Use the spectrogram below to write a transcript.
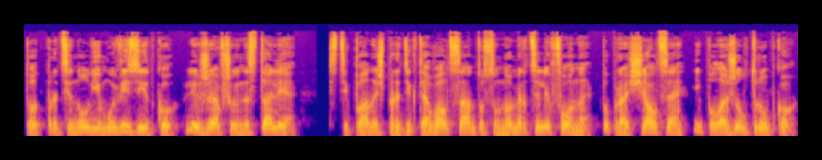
Тот протянул ему визитку, лежавшую на столе. Степаныч продиктовал Сантусу номер телефона, попрощался и положил трубку.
